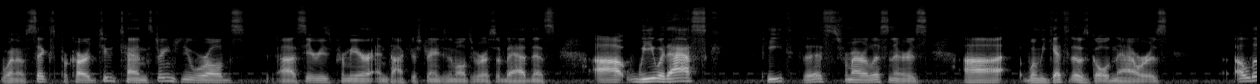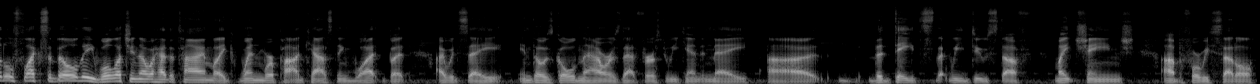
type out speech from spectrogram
106, Picard 210, Strange New Worlds, uh, series premiere and Doctor Strange in the Multiverse of Madness. Uh, we would ask Pete this from our listeners uh, when we get to those golden hours. A little flexibility. We'll let you know ahead of time, like when we're podcasting what. But I would say in those golden hours, that first weekend in May, uh, the dates that we do stuff might change uh, before we settle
